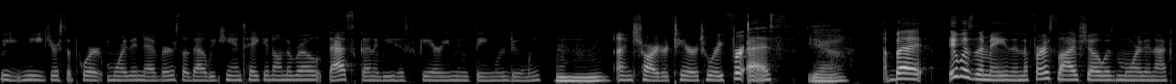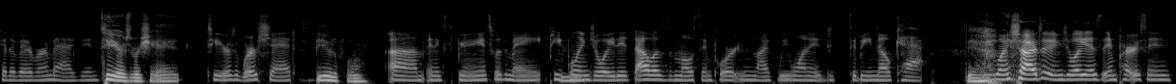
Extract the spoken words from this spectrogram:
We need your support more than ever so that we can take it on the road. That's going to be a scary new thing we're doing. hmm Uncharted territory for us. Yeah. But it was amazing. The first live show was more than I could have ever imagined. Tears were shed. Tears were shed. It's beautiful. Um, an experience was made. People Mhm. enjoyed it. That was the most important. Like we wanted to be no cap. Yeah. We want y'all to enjoy us in person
